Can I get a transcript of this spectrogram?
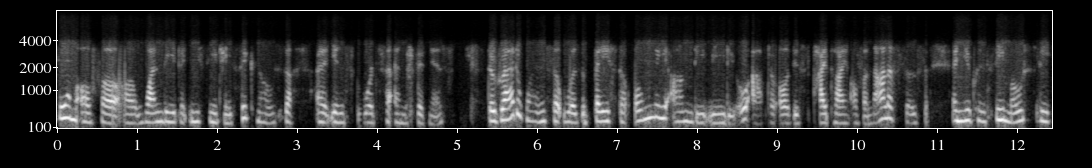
form of one lead ECG signals in sports and fitness. The red ones was based only on the video after all this pipeline of analysis. And you can see mostly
